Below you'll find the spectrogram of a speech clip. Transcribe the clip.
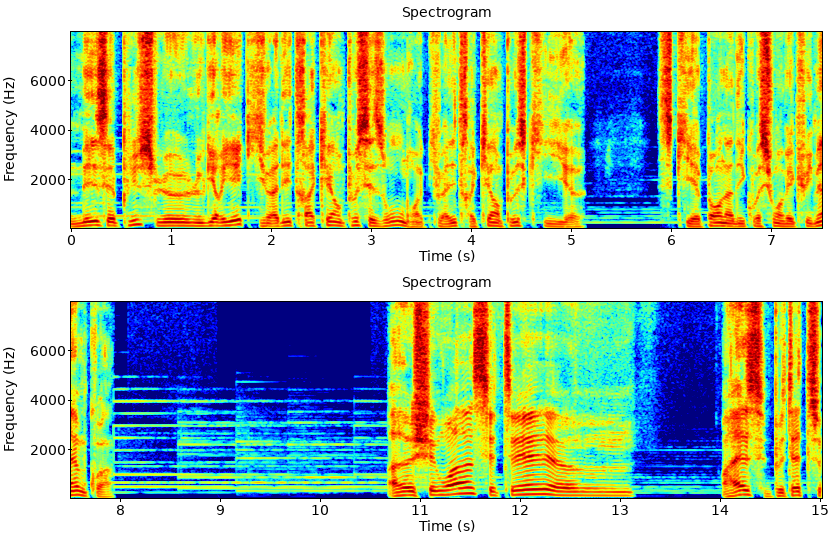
mais c'est plus le, guerrier qui va aller traquer un peu ses ombres, qui va aller traquer un peu ce qui euh, ce qui est pas en adéquation avec lui-même, quoi. Euh, chez moi, c'était euh, ouais, c'est peut-être,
